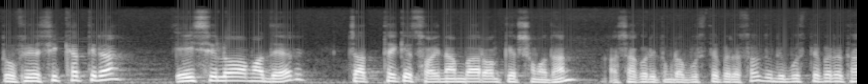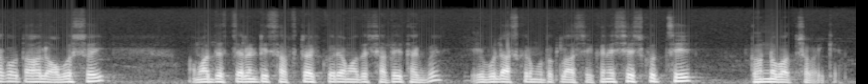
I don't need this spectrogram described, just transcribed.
তো প্রিয় শিক্ষার্থীরা, এই ছিল আমাদের চার থেকে ছয় নাম্বার অঙ্কের সমাধান। আশা করি তোমরা বুঝতে পেরেছ। যদি বুঝতে পেরে থাকো, তাহলে অবশ্যই আমাদের চ্যানেলটি সাবস্ক্রাইব করে আমাদের সাথেই থাকবে। এই বলে আজকের মতো ক্লাস এখানে শেষ করছি। ধন্যবাদ সবাইকে।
